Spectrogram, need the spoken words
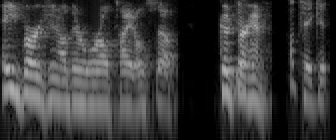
a version of their world title, so good for yeah, him. I'll take it.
